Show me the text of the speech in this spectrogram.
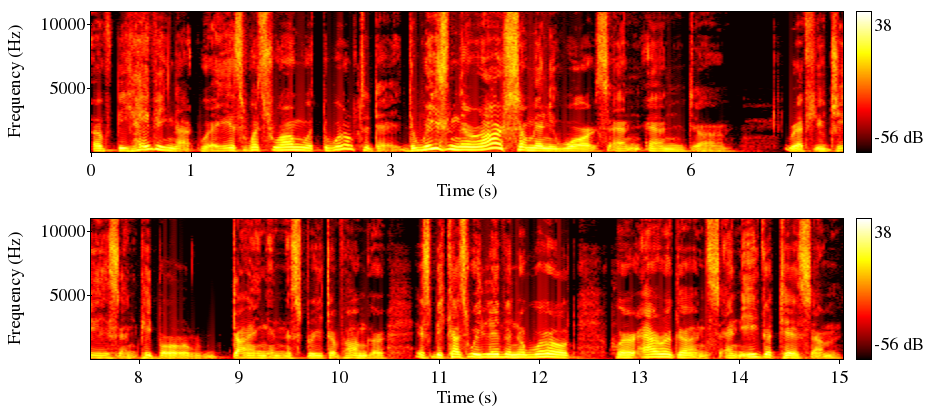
of behaving that way is what's wrong with the world today. The reason there are so many wars and, and uh, refugees and people dying in the street of hunger is because we live in a world where arrogance and egotism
